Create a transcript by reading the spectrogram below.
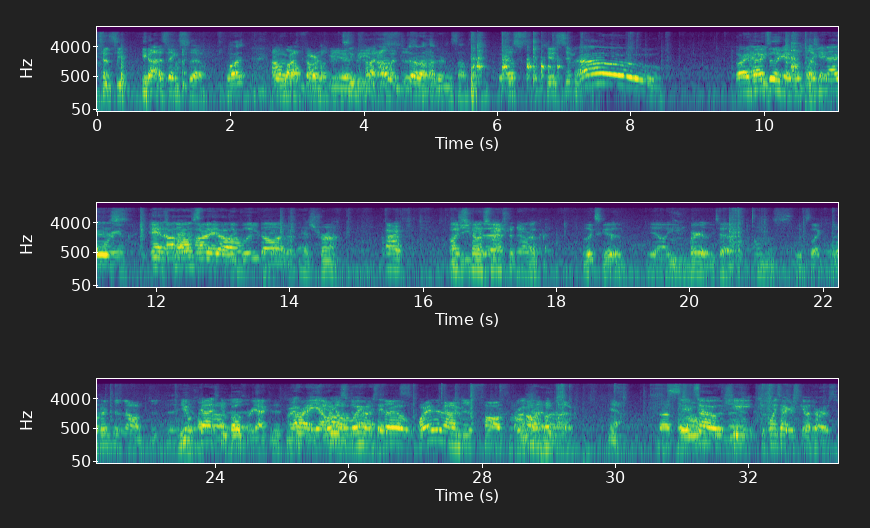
Does he- Yeah, I think so. What? I What like about Darth 400? B.O.B. It's a. I'm It's just got a hundred and something. That's his symmetry. Oh! Alright, back to the game. Let's play did game. notice- And I, notice I, I uh, the glue dot has shrunk. I, I just kind of smashed it down. Okay. Looks good. Yeah, you can barely tell. Almost looks like what is it not? the You guys can the- both react to this. All right, yeah. What do you, want- what do you want to say? So this? where did I just toss my? Are you Oh, I hope so. Yeah. That's So doing she she points out your scimitars.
